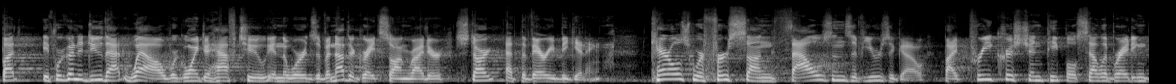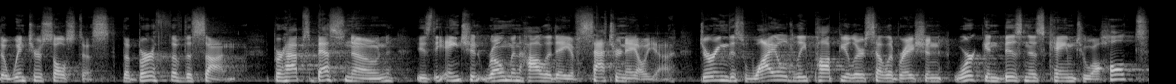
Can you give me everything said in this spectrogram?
But if we're going to do that well, we're going to have to, in the words of another great songwriter, start at the very beginning. Carols were first sung thousands of years ago by pre Christian people celebrating the winter solstice, the birth of the sun. Perhaps best known is the ancient Roman holiday of Saturnalia. During this wildly popular celebration, work and business came to a halt,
